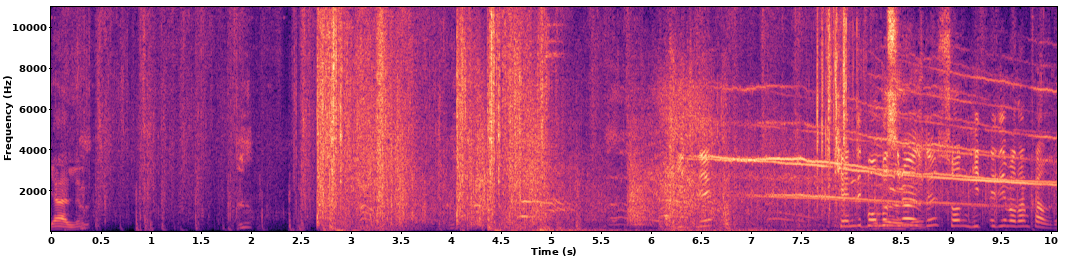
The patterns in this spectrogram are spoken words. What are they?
Geldim. Hitli. Kendi bombasını öldü. öldü. Son hitlediğim adam kaldı.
